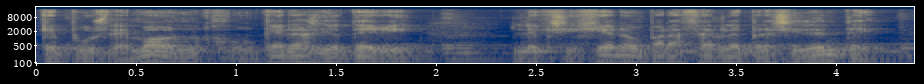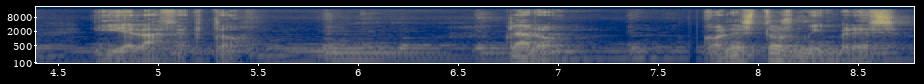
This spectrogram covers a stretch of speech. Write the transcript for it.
que Puigdemont, Junqueras y Otegui le exigieron para hacerle presidente y él aceptó. Claro, con estos mimbres,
